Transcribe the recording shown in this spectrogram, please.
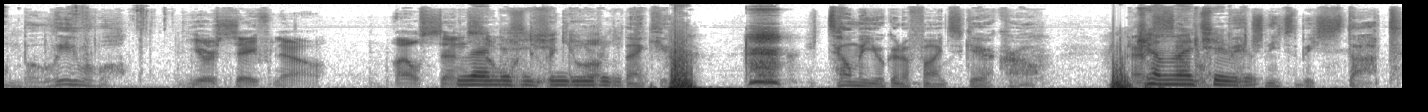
Unbelievable. You're safe now. I'll send someone to pick you up. Thank you. you tell me you're gonna find Scarecrow. That son Mükemmel of a bitch needs to be stopped.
